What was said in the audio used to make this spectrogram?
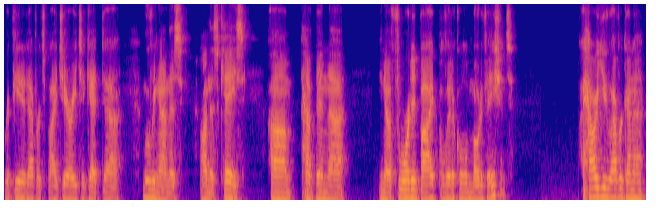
repeated efforts by Jerry to get uh, moving on this on this case um, have been, uh, you know, thwarted by political motivations. How are you ever gonna?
